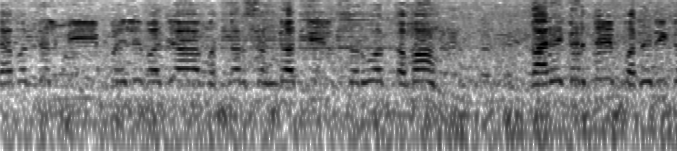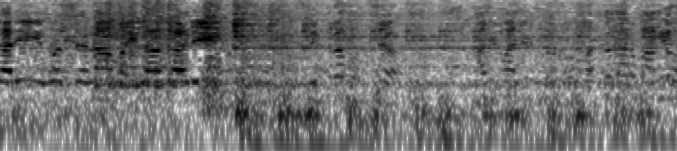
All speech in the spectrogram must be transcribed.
त्याबद्दल मी पहिले माझ्या मतदारसंघातील सर्व तमाम कार्यकर्ते पदाधिकारी युवसेना महिला आघाडी मित्रपक्ष आणि माझे सर्व मतदार बांधव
